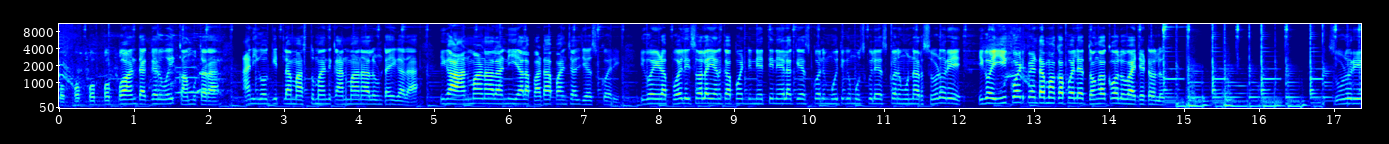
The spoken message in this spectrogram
బొబ్బొబ్బొబ్బొబ్బో అని దగ్గర పోయి కమ్ముతారా? అని ఇగో గిట్లా మస్తు మందికి అనుమానాలు ఉంటాయి కదా. ఇక అనుమానాలన్నీ ఇలా పటాపంచాలు చేసుకోరి ఇగో ఈడ పోలీసు వాళ్ళ వెనక పొంటి నెత్తి నేలకు వేసుకొని మూతికి ముసుగులు వేసుకొని ఉన్నారు చూడురి ఇగో ఈ కోడి పెంట మొక్కపోలే దొంగ కోళ్ళు పట్టేటోళ్ళు చూడురి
